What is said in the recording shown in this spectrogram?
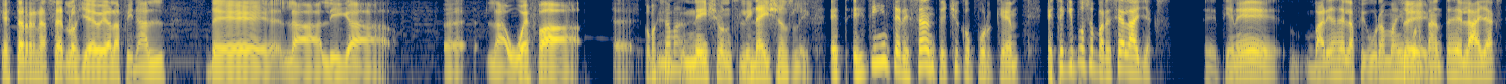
que este renacer los lleve a la final de la liga, eh, la UEFA, eh, ¿cómo se llama? Nations League. Nations League. Es, es interesante, chicos, porque este equipo se parece al Ajax. Eh, tiene varias de las figuras más Sí. importantes del Ajax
